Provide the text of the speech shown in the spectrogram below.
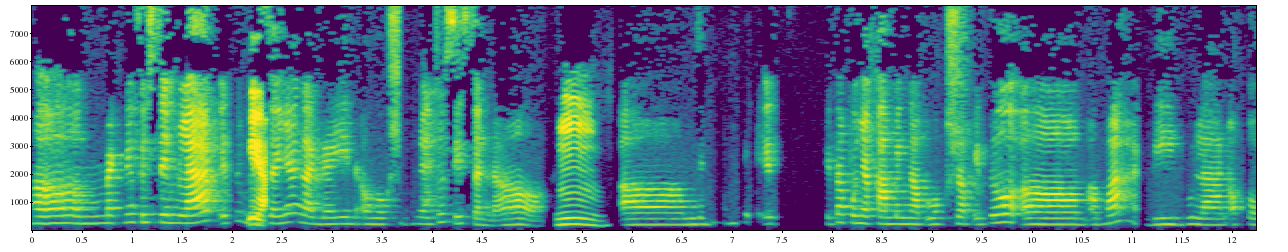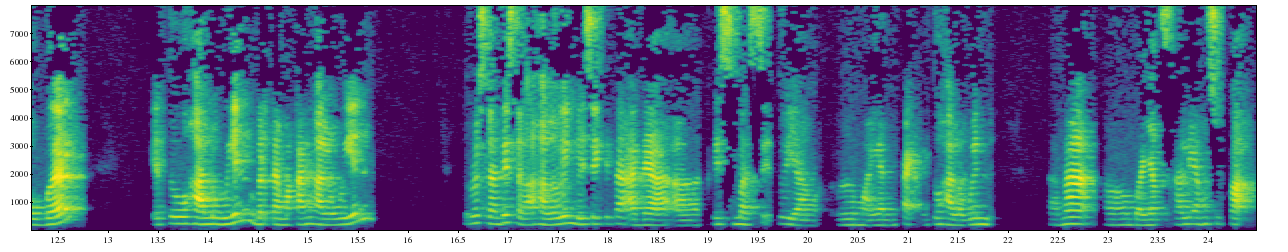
Um, Magnificent Lab itu yeah. biasanya ngadain workshopnya itu seasonal. Hmm. Um, jadi kita punya coming up workshop itu um, apa di bulan Oktober itu Halloween bertemakan Halloween terus nanti setelah Halloween biasanya kita ada uh, Christmas itu yang lumayan pack itu Halloween karena uh, banyak sekali yang suka.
